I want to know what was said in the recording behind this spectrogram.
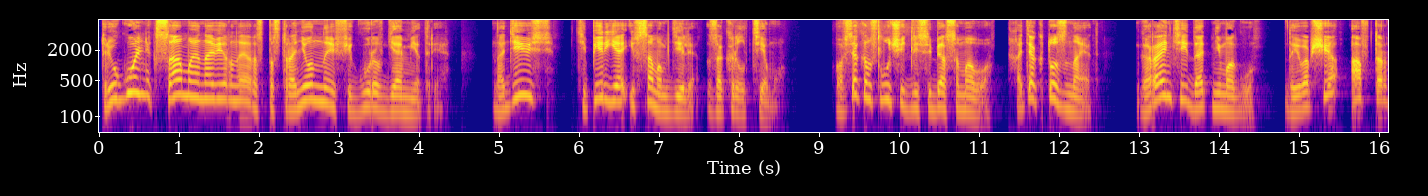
Треугольник – самая, наверное, распространенная фигура в геометрии. Надеюсь, теперь я и в самом деле закрыл тему. Во всяком случае для себя самого. Хотя кто знает, гарантий дать не могу. Да и вообще автор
